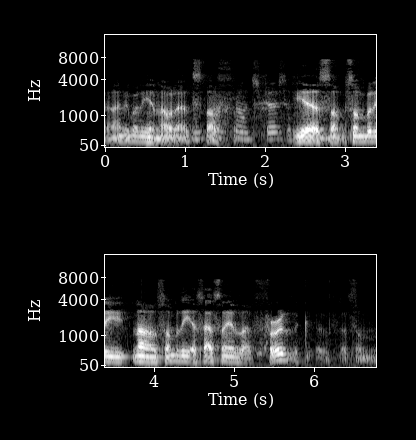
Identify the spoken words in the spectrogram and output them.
Anybody here know that stuff? Franz Joseph. Yeah, some somebody no somebody assassinated a third some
